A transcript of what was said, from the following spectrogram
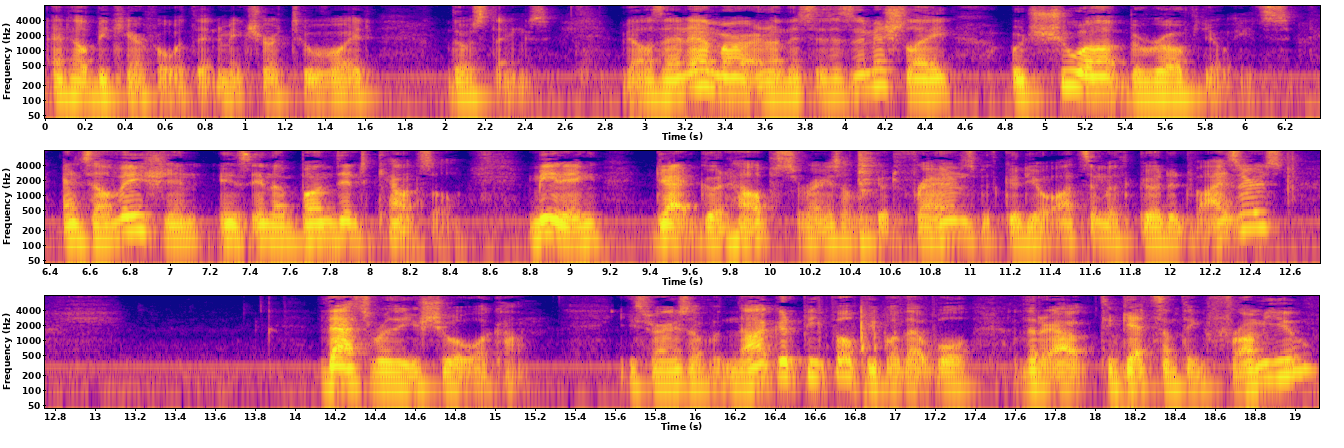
and he'll be careful with it and make sure to avoid those things. And on this is a mishlei, utshua berov yoetz and salvation is in abundant counsel. Meaning, get good help, surround yourself with good friends, with good yoatzim, with good advisors. That's where the Yeshua will come. You surround yourself with not good people, people that will that are out to get something from you,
